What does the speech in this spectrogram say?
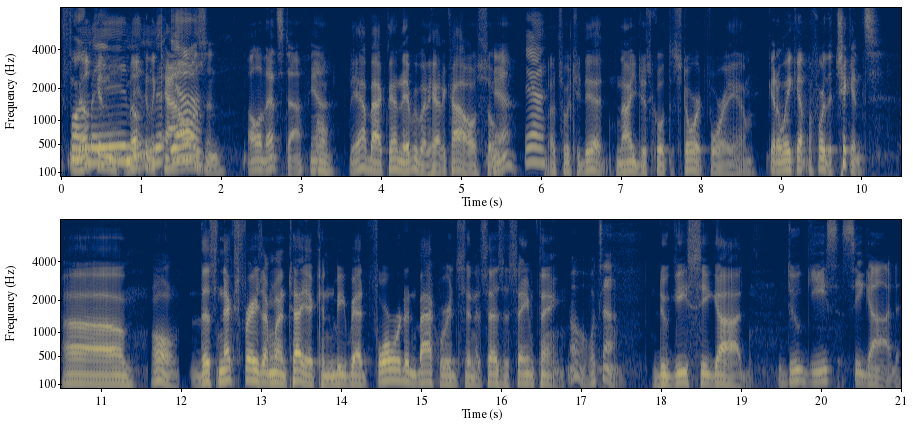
Farming milking milking and the cows yeah. and all of that stuff. Yeah. Yeah, back then everybody had a cow, so Yeah. Yeah. that's what you did. Now you just go to the store at 4 a.m. Got to wake up before the chickens. Um, oh, this next phrase I'm going to tell you can be read forward and backwards, and it says the same thing. Oh, what's that? Do geese see God? Do geese see God?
